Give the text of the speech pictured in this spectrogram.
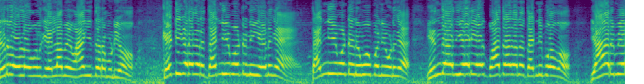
தெருவில் உள்ளவங்களுக்கு எல்லாமே வாங்கி தர முடியும். கெட்டி கிடக்கிற தண்ணியை மட்டும் நீங்கள் எடுங்க. தண்ணியை மட்டும் ரிமூவ் பண்ணி விடுங்க. எந்த அதிகாரியாவது பார்த்தா தானே தண்ணி போகும். யாருமே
